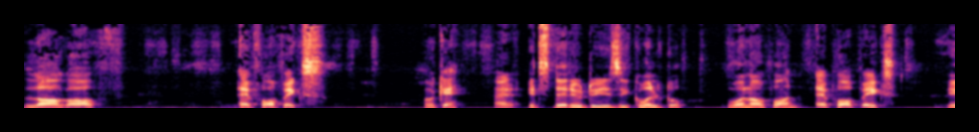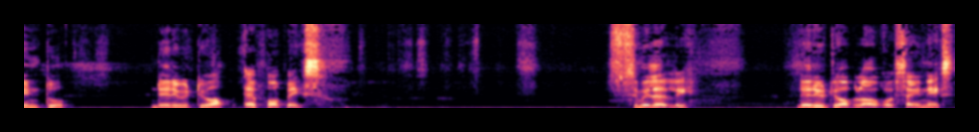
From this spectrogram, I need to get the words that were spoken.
log of f of x. Okay and its derivative is equal to 1 upon f of x into derivative of f of x. Similarly derivative of log of sin x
